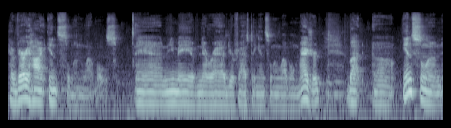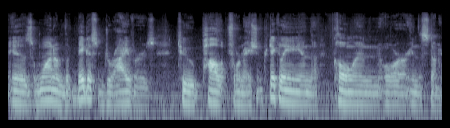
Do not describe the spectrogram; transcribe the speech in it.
have very high insulin levels. And you may have never had your fasting insulin level measured, but uh, insulin is one of the biggest drivers to polyp formation, particularly in the colon or in the stomach.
